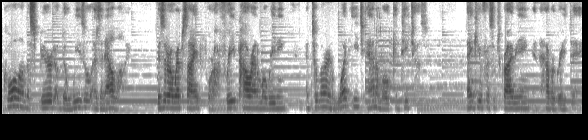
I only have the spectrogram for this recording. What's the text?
call on the spirit of the weasel as an ally. Visit our website for our free power animal reading and to learn what each animal can teach us. Thank you for subscribing and have a great day.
